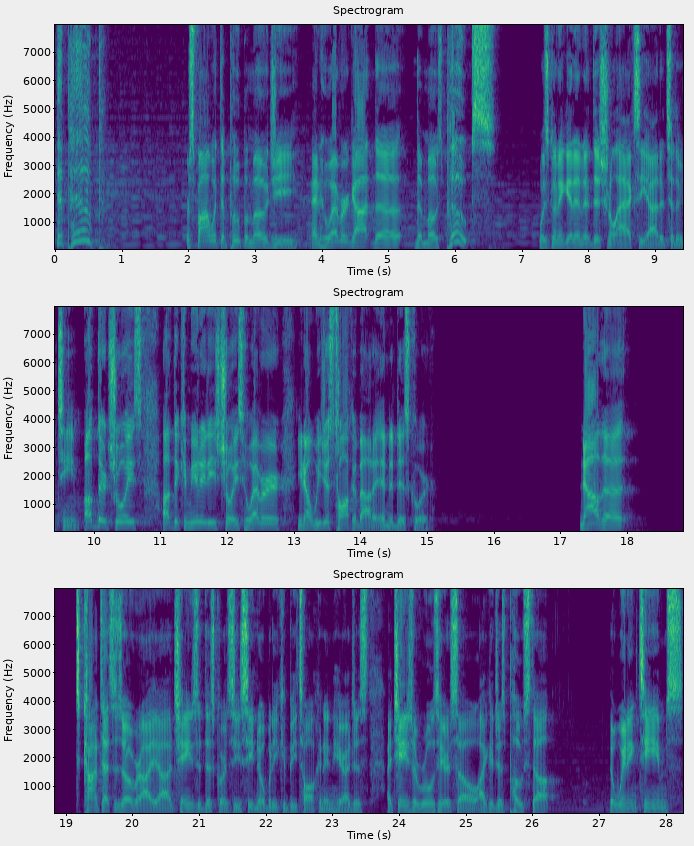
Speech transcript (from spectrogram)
The poop respond with the poop emoji and whoever got the the most poops was going to get an additional axie added to their team of their choice of the community's choice whoever you know we just talk about it in the discord now the contest is over i uh, changed the discord so you see nobody could be talking in here i just i changed the rules here so i could just post up the winning teams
